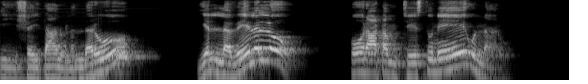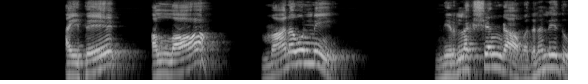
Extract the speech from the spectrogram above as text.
ఈ శైతానులందరూ ఎల్లవేళల్లో పోరాటం చేస్తూనే ఉన్నారు. అయితే అల్లాహ్ మానవుల్ని నిర్లక్ష్యంగా వదలలేదు.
